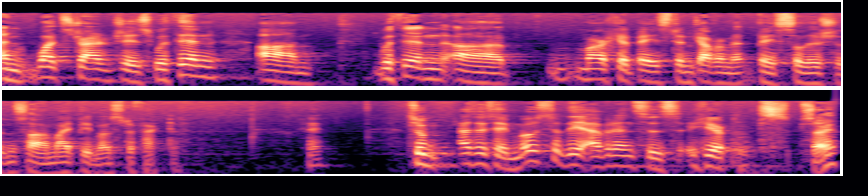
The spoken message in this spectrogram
and what strategies within um, within uh, market-based and government-based solutions uh, might be most effective. Okay, so as I say, most of the evidence is here. Sorry,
